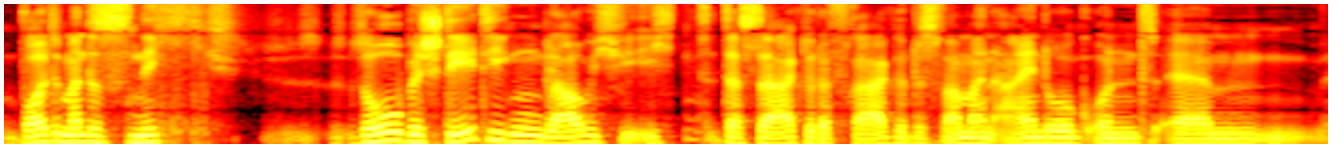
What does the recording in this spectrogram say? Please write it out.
wollte man das nicht so bestätigen, glaube ich, wie ich das sagte oder fragte. Das war mein Eindruck und ähm,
